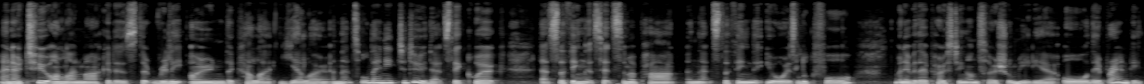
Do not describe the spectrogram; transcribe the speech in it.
I know two online marketers that really own the color yellow, and that's all they need to do. That's their quirk, that's the thing that sets them apart, and that's the thing that you always look for whenever they're posting on social media or their branding.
